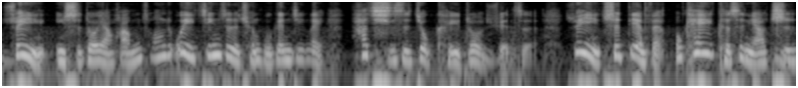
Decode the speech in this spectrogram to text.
所以饮食多样化，我们从未精制的全谷根茎类，它其实就可以做选择。所以你吃淀粉 OK，可是你要吃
